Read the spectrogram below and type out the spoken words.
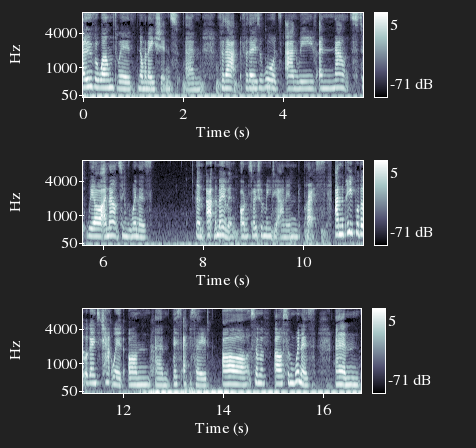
overwhelmed with nominations um, for that for those awards, and we've announced we are announcing the winners um, at the moment on social media and in the press. And the people that we're going to chat with on um, this episode are some of are some winners. Um,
